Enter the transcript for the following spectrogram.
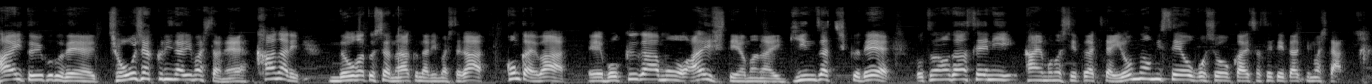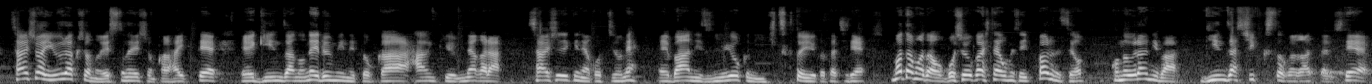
はい、ということで、長尺になりましたね。かなり動画としては長くなりましたが、今回は、えー、僕がもう愛してやまない銀座地区で大人の男性に買い物していただきたいいろんなお店をご紹介させていただきました。最初は有楽町のエストネーションから入って、えー、銀座のね、ルミネとか阪急見ながら、最終的にはこっちのね、バーニーズニューヨークに行き着くという形で、まだまだご紹介したいお店いっぱいあるんですよ。この裏には銀座6とかがあったりして、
